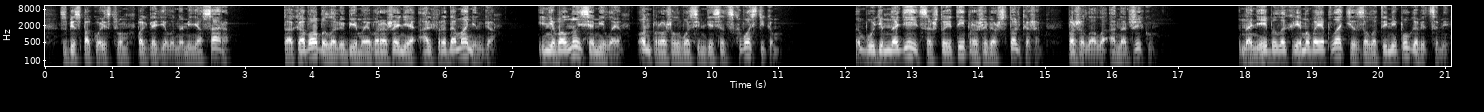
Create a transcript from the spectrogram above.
— с беспокойством поглядела на меня Сара. Таково было любимое выражение Альфреда Маннинга. «И не волнуйся, милая, он прожил восемьдесят с хвостиком». «Будем надеяться, что и ты проживешь столько же», — пожелала она Джику. На ней было кремовое платье с золотыми пуговицами,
